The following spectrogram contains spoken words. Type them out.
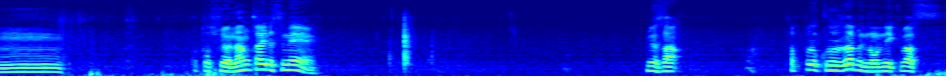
うーん。今年は難解ですね。皆さん、札幌黒ラーメン飲んでいきます。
